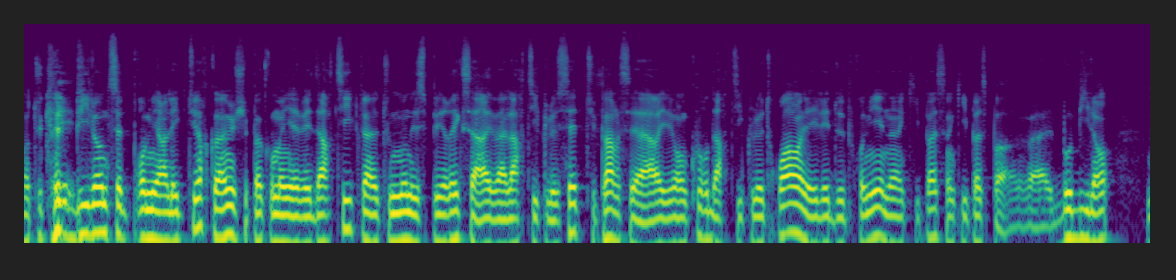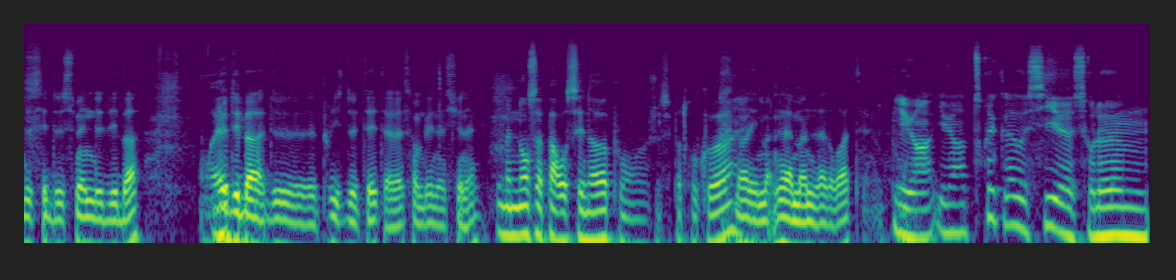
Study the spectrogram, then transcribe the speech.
En tout cas, le bilan de cette première lecture, quand même, je sais pas combien il y avait d'articles, hein. tout le monde espérait que ça arrive à l'article 7, tu parles, c'est arrivé en cours d'article 3, et les deux premiers, il y en a un qui passe, un qui passe pas. beau bilan de ces deux semaines de débat. de débat, de prise de tête à l'Assemblée nationale. Maintenant, ça part au Sénat pour je sais pas trop quoi. Dans, les la main de la droite. Il y a eu un, il y a eu un truc là aussi euh, sur le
